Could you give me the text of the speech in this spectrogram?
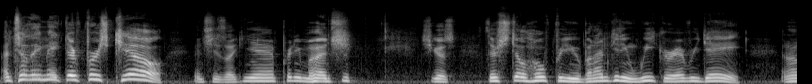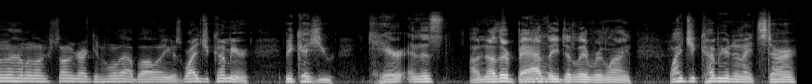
Until they make their first kill. And she's like, Yeah, pretty much. She goes, There's still hope for you, but I'm getting weaker every day. And I don't know how much longer I can hold out. Blah, blah. He goes, Why'd you come here? Because you care. And this, another badly delivered line. Why'd you come here tonight, Star?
